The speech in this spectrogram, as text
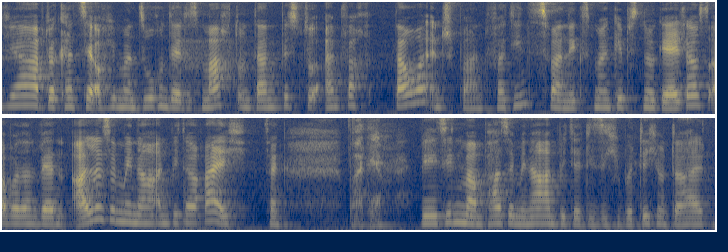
Ja, aber du kannst ja auch jemanden suchen, der das macht und dann bist du einfach dauerentspannt. Verdienst zwar nichts mehr, gibst nur Geld aus, aber dann werden alle Seminaranbieter reich. Sagen, der, wir sehen mal ein paar Seminaranbieter, die sich über dich unterhalten.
